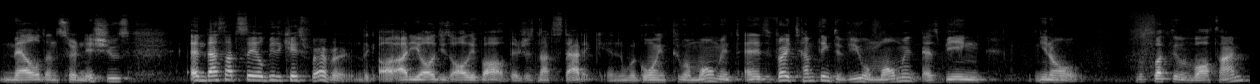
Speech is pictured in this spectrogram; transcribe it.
meld on certain issues. And that's not to say it'll be the case forever. The ideologies all evolve; they're just not static. And we're going through a moment, and it's very tempting to view a moment as being, you know, reflective of all time.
